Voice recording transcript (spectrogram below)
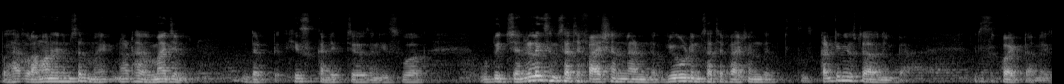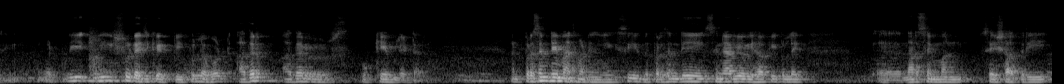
perhaps Ramanujan himself might not have imagined that his conjectures and his work would be generalized in such a fashion and viewed in such a fashion that it continues to have an impact. It is quite amazing. But we, we should educate people about other others who came later. And present day mathematics, you see the present day scenario, you have people like Narasimhan, Seshadri,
